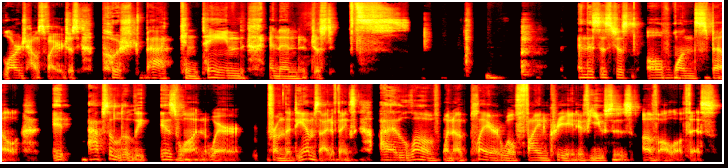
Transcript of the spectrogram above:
large house fire just pushed back, contained, and then just. And this is just all one spell. It absolutely is one where from the DM side of things, I love when a player will find creative uses of all of this.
